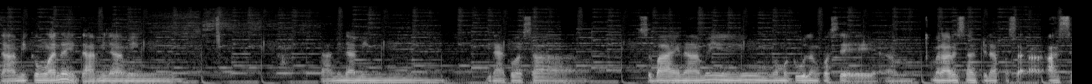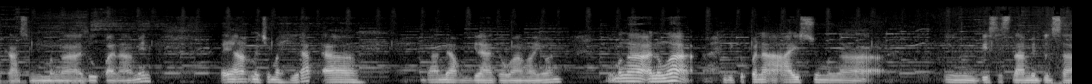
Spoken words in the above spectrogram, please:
dami kong ano eh, dami naming dami naming ginagawa sa sa bahay namin, yung, yung magulang ko kasi, um, marami sa pinapasakaso yung mga lupa namin. Kaya medyo mahirap. Uh, dami akong ginagawa ngayon. Yung mga ano nga, hindi ko pa naaayos yung mga yung business namin dun sa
